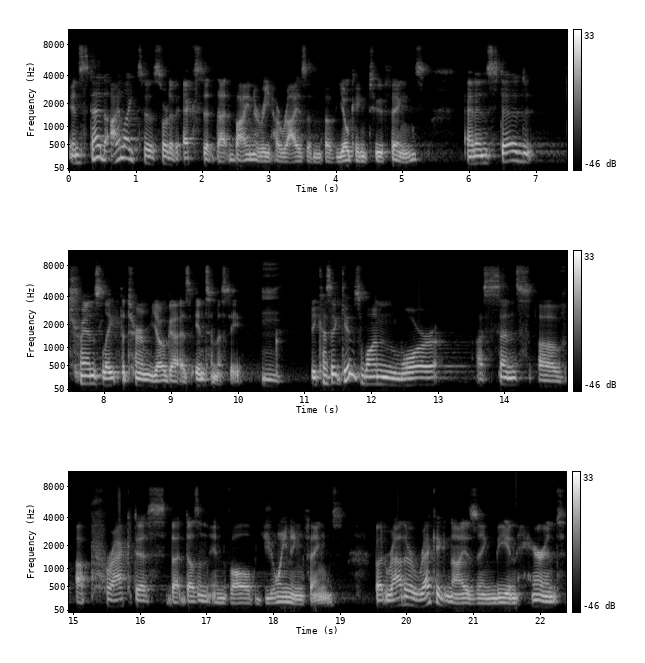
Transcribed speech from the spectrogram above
Instead, I like to sort of exit that binary horizon of yoking two things and instead translate the term yoga as intimacy. Mm. because it gives one more a sense of a practice that doesn't involve joining things, but rather recognizing the inherent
